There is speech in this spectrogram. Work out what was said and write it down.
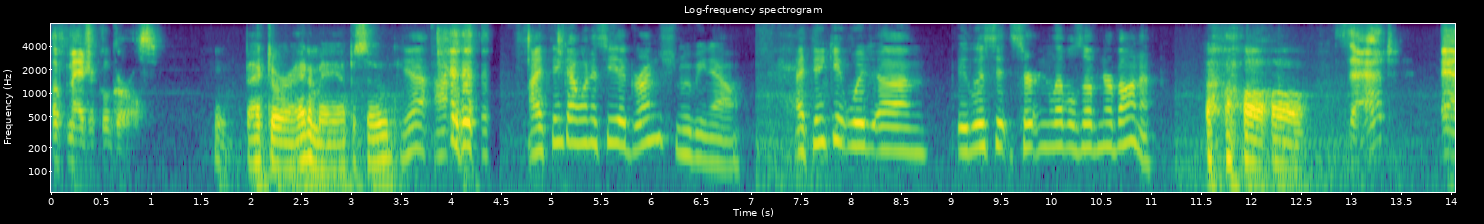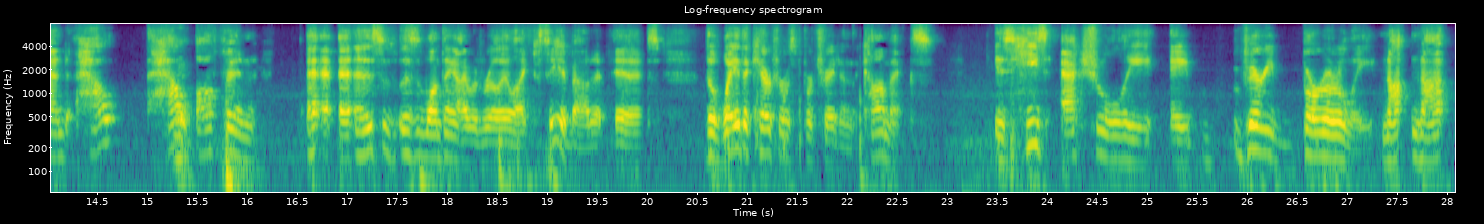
of magical girls. Back to our anime episode. Yeah, I, I think I want to see a grunge movie now. I think it would um, elicit certain levels of Nirvana. Oh, that and how how yeah. often and this is this is one thing I would really like to see about it is the way the character was portrayed in the comics is he's actually a very burly, not not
